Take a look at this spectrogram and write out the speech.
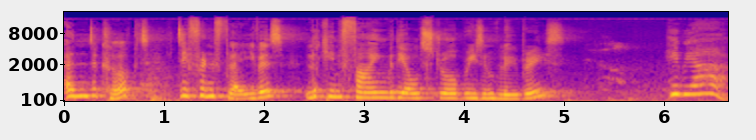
undercooked, different flavours, looking fine with the old strawberries and blueberries. Here we are.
